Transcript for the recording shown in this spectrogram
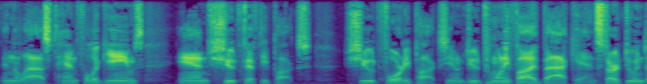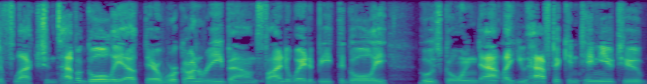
in the last handful of games and shoot 50 pucks. Shoot 40 pucks. You know, do 25 backhands. Start doing deflections. Have a goalie out there. Work on rebounds. Find a way to beat the goalie who's going down. Like you have to continue to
